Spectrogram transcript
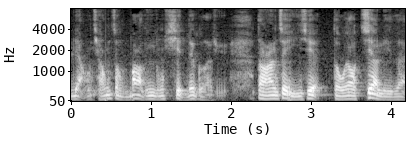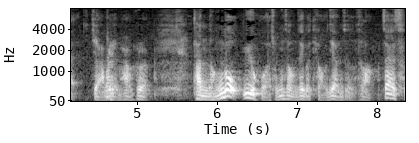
两强争霸的一种新的格局。当然，这一切都要建立在贾布里·帕克他能够浴火重生这个条件之上。在此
